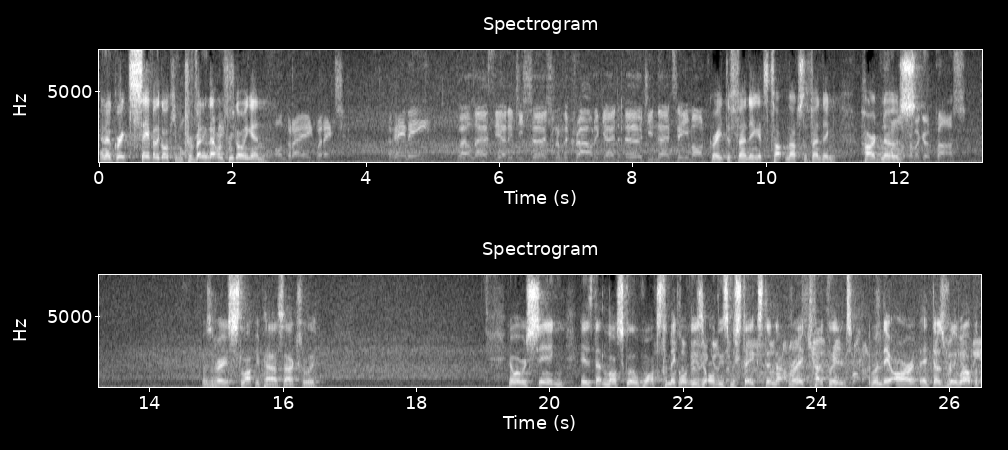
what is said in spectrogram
and a great save by the goalkeeper, preventing that one from going in. Andre with. Remy. Well, there's the energy surge from the crowd again, urging their team on. Great defending. It's top-notch defending. Hard nose. From a good pass. It was a very sloppy pass, actually. Now what we're seeing is that LOSC Lille wants to make all these all these mistakes. They're not very calculated, and when they are, it does really well. But,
